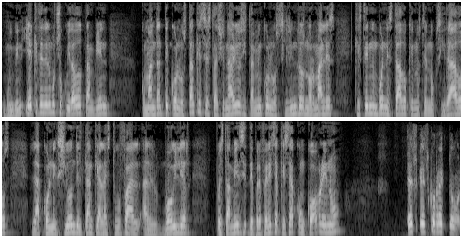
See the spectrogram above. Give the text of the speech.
muy bien. Y hay que tener mucho cuidado también comandante, con los tanques estacionarios y también con los cilindros normales que estén en buen estado, que no estén oxidados, la conexión del tanque a la estufa, al, boiler, pues también de preferencia que sea con cobre, ¿no? Es, es correcto.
